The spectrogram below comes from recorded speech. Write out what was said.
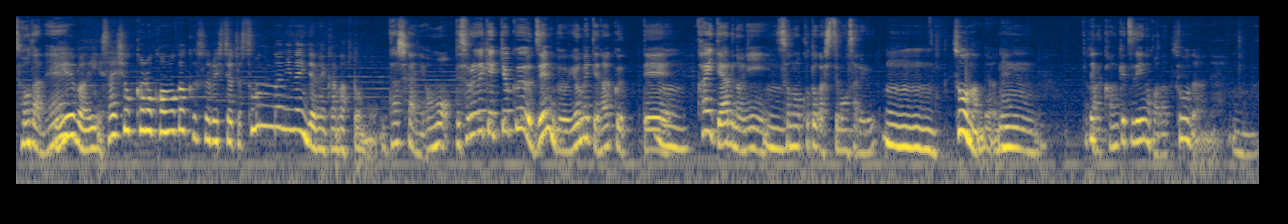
そうだ言ねえばいい、最初から細かくする必要ってそんなにないんじゃないかなと思う。確かに思う。でそれで結局全部読めてなくって、うん。書いてあるのに、うん。そのことが質問される、うんうんうん、そうなんだよね、うん。だから簡潔でいいのかなって、そうだよね。うん。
